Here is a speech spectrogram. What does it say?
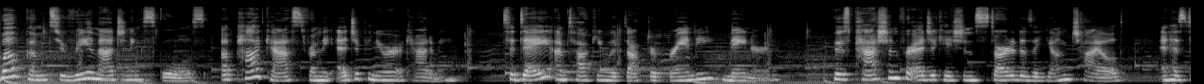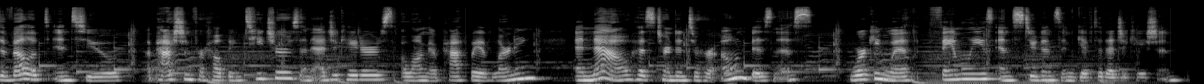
Welcome to Reimagining Schools, a podcast from the Edupreneur Academy. Today, I'm talking with Dr. Brandy Maynard, whose passion for education started as a young child and has developed into a passion for helping teachers and educators along their pathway of learning, and now has turned into her own business, working with families and students in gifted education.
